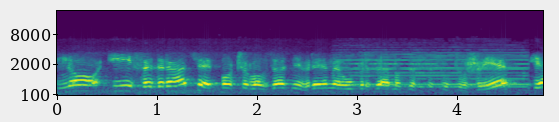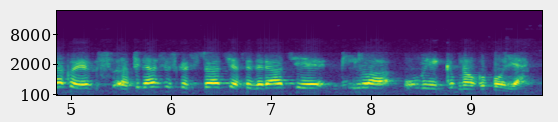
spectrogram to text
no i federacija je počela u zadnje vreme ubrzano da se zadužuje, iako je finansijska situacija federacije bila uvijek mnogo bolja.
